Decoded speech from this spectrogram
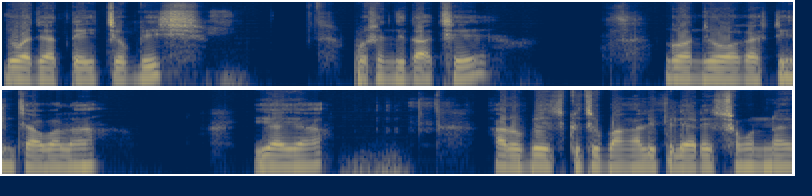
দু হাজার তেইশ চব্বিশ। প্রসেনজিৎ আছে, গঞ্জ আগাস্টিন চাওয়ালা, ইয়ায়া, আরও বেশ কিছু বাঙালি প্লেয়ারের সমন্বয়ে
